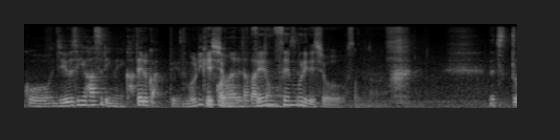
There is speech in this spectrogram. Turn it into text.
こう自由席ハスリングに勝てるかっていうと無理でしょう。ん全然無理でしょそんな。でちょっと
